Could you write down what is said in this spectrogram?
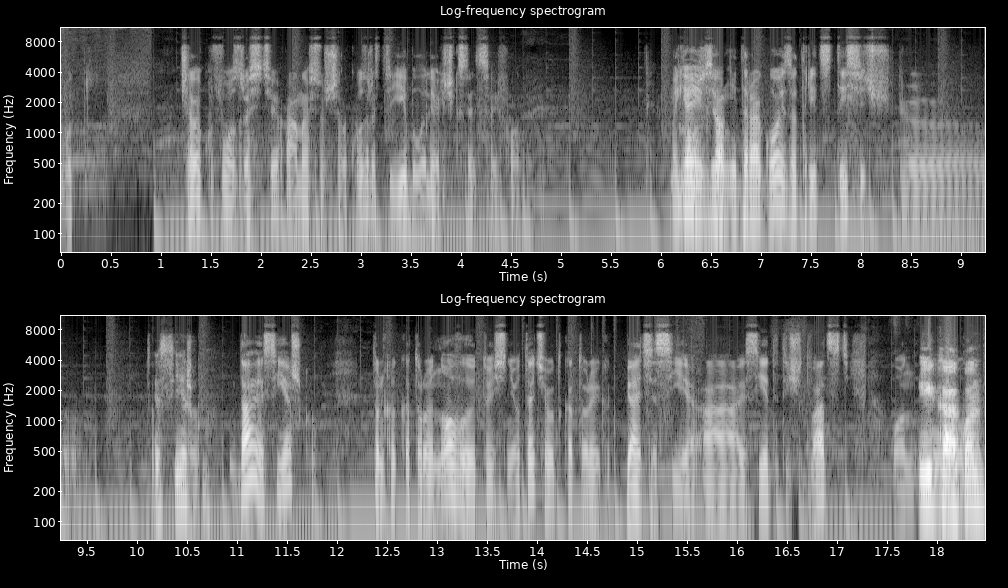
вот человеку в возрасте, а она все же человек в возрасте, ей было легче, кстати, с айфоном. Но я Ну, ее взял недорогой, за 30 тысяч. э, SE-шку? э, Да, SE-шку. только которую новую, то есть не вот эти вот, которые как 5 SE, а SE 2020. Он И по... как он?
